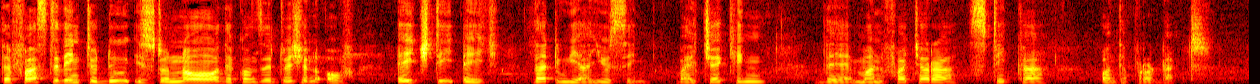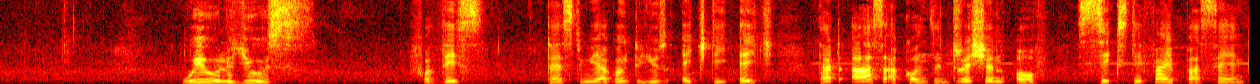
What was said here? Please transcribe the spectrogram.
The first thing to do is to know the concentration of HTH that we are using by checking the manufacturer sticker on the product. We will use, for this test, we are going to use HTH that has a concentration of 65%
